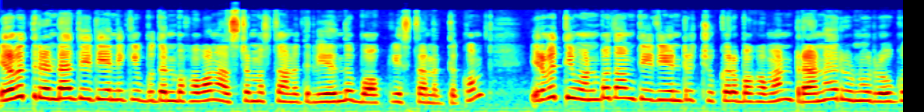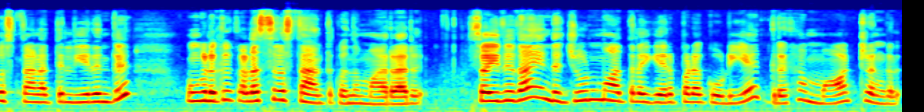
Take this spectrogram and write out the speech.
இருபத்தி ரெண்டாம் தேதி அன்னைக்கு புதன் பகவான் அஷ்டமஸ்தானத்தில் இருந்து பாக்கியஸ்தானத்துக்கும் இருபத்தி ஒன்பதாம் தேதி என்று சுக்கர பகவான் ரணருணு ரோகஸ்தானத்தில் இருந்து உங்களுக்கு கலசரஸ்தானத்துக்கு வந்து மாறாரு. ஸோ இதுதான் இந்த ஜூன் மாதத்தில் ஏற்படக்கூடிய கிரக மாற்றங்கள்.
